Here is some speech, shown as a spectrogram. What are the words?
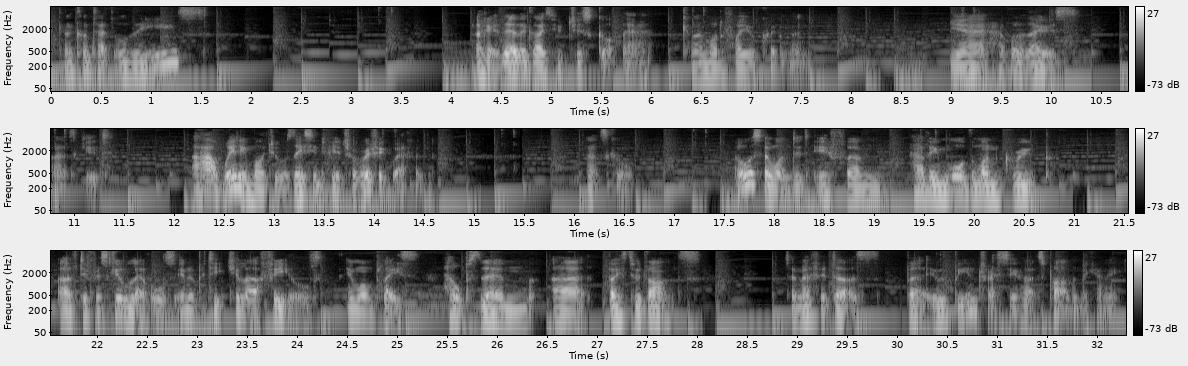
Can I contact all these? Okay, they're the guys who just got there. Can I modify your equipment? Yeah, have one of those. that's good. Ah, weirding modules. They seem to be a terrific weapon. That's cool. I also wondered if um, having more than one group of different skill levels in a particular field in one place helps them uh, both to advance. Don't know if it does, but it would be interesting if that's part of the mechanic.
